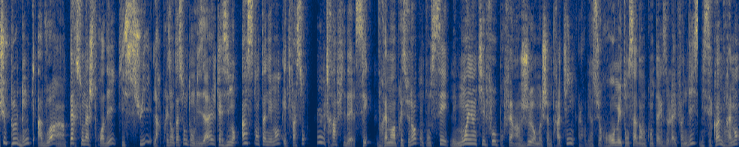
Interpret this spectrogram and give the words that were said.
tu peux donc avoir un personnage 3D qui suit la représentation de ton visage quasiment instantanément et de façon ultra fidèle. C'est vraiment impressionnant quand on sait les moyens qu'il faut pour faire un jeu en motion tracking. Alors bien sûr, remettons ça dans le contexte de l'iPhone 10, mais c'est quand même vraiment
